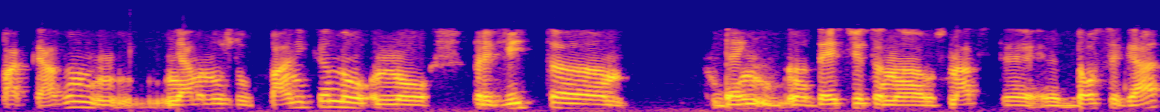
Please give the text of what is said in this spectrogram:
пак казвам, няма нужда от паника, но, но предвид действията на руснаците до сега,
